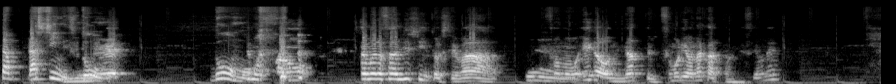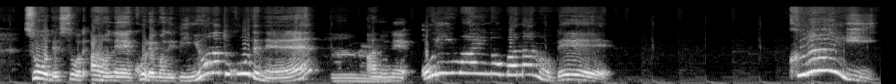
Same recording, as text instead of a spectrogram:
たらしいんです。どう？も。ねどうも。あの、北村さん自身としては、うんその笑顔になってるつもりはなかったんですよね。そうです、そうです。あのね、これもね、微妙なところでね、うんあの。ね、お祝いの場なので、暗い、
